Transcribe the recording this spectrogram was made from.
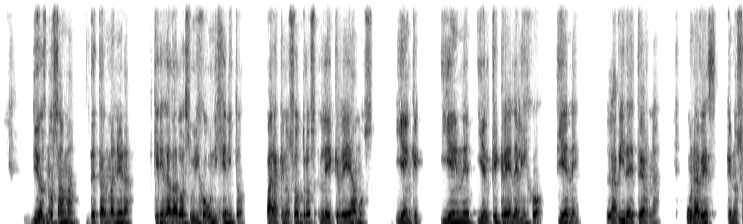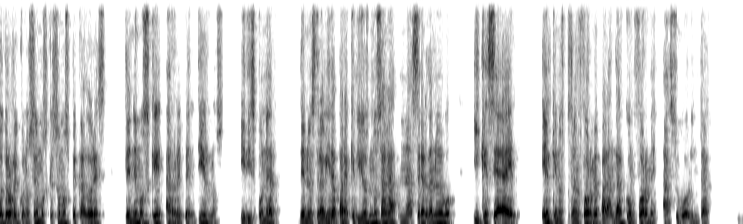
Dios nos ama de tal manera que Él ha dado a su Hijo unigénito para que nosotros le creamos y, en que, y, y el que cree en el Hijo tiene la vida eterna. Una vez que nosotros reconocemos que somos pecadores, tenemos que arrepentirnos y disponer de nuestra vida para que Dios nos haga nacer de nuevo y que sea Él el que nos transforme para andar conforme a su voluntad.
